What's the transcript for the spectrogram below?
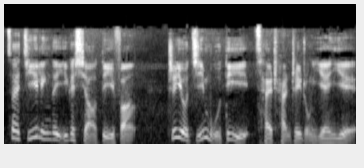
在吉林的一个小地方，只有几亩地才产这种烟叶。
